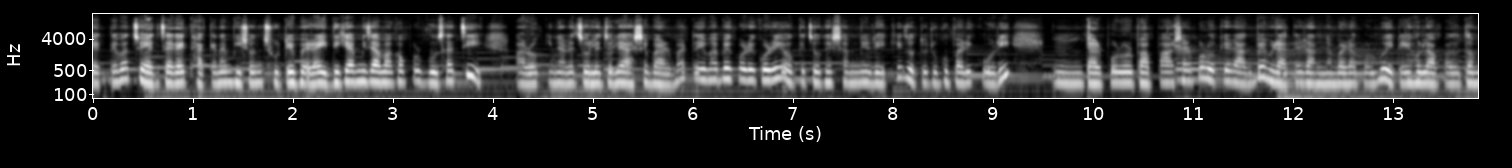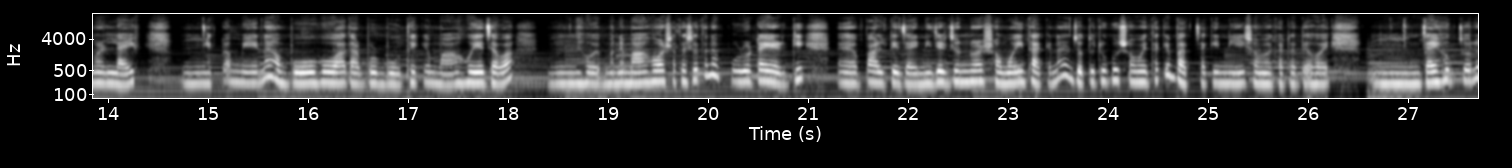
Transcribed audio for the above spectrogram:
দেখতে পাচ্ছ এক জায়গায় থাকে না, ভীষণ ছুটে বেড়ায়। এদিকে আমি জামা কাপড় গুছাচ্ছি, আরও কিনারে চলে চলে আসে বারবার। তো এভাবে করে করে ওকে চোখের সামনে রেখে যতটুকু পারি করি। তারপর ওর পাপা আসার পর ওকে রাখবে, আমি রাতে রান্না বাড়া করব। এটাই হলো আপাতত আমার লাইফ একটা মেয়ে না, বউ হওয়া, তারপর বউ থেকে মা হয়ে যাওয়া মানে মা হওয়ার সাথে সাথে না পুরোটাই আর কি পাল্টে যায়। নিজের জন্য আর সময়ই থাকে না। যতটুকু সময় থাকে, বাচ্চাকে নিয়ে সময় কাটাতে হয়। যাই হোক, চলো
